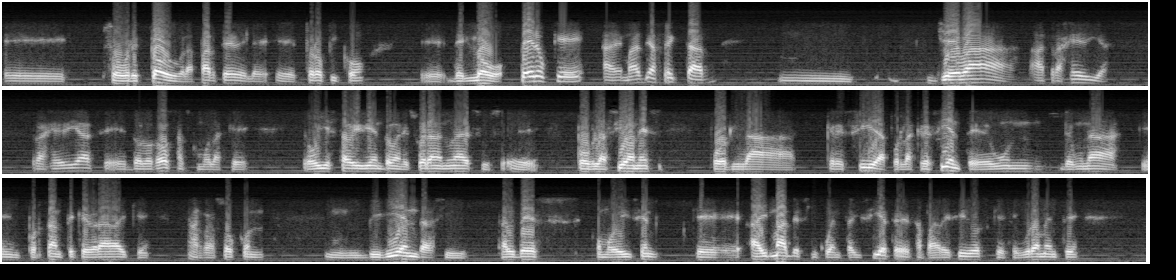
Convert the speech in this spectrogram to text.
eh, sobre todo la parte del trópico del globo, pero que además de afectar, mm, lleva a, tragedias, tragedias dolorosas como la que hoy está viviendo Venezuela en una de sus poblaciones por la crecida, por la creciente de, un, de una importante quebrada y que arrasó con mm, viviendas y tal vez, como dicen, que hay más de 57 desaparecidos que seguramente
